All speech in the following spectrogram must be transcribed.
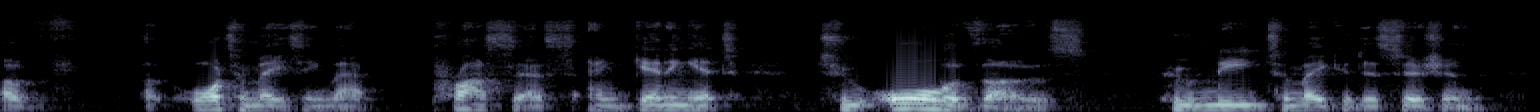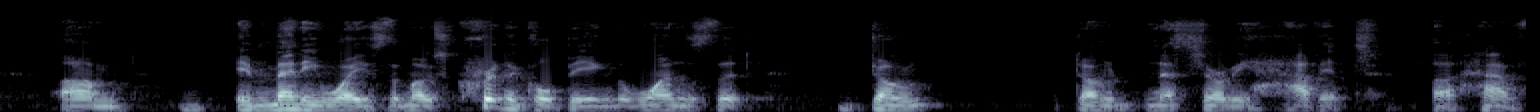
of automating that process and getting it to all of those who need to make a decision. Um, in many ways, the most critical being the ones that don't don't necessarily have it uh, have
